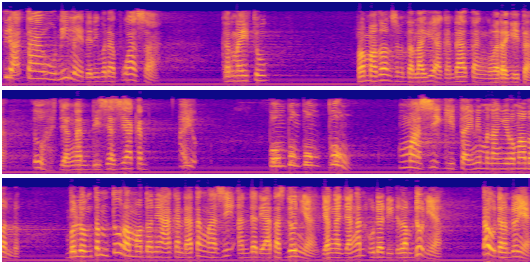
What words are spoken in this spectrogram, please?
tidak tahu nilai daripada puasa. Karena itu Ramadan sebentar lagi akan datang kepada kita. Uh, jangan disia-siakan. Ayo. Pumpung pumpung. Masih kita ini menangi Ramadan loh. Belum tentu Ramadan yang akan datang masih Anda di atas dunia. Jangan-jangan udah di dalam dunia. Tahu dalam dunia?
